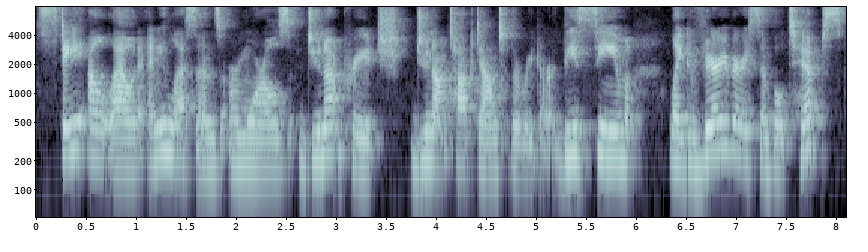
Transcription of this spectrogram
state out loud any lessons or morals. Do not preach. Do not talk down to the reader. These seem like very, very simple tips,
